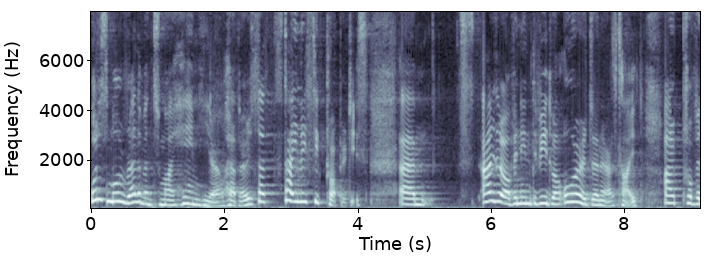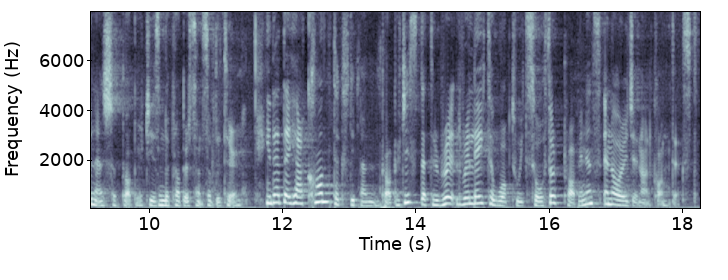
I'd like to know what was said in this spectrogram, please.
What is more relevant to my aim here, however, is that stylistic properties um, either of an individual or a general type, are provenential properties in the proper sense of the term, in that they are context dependent properties that re- relate a work to its author, provenance, and original context,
